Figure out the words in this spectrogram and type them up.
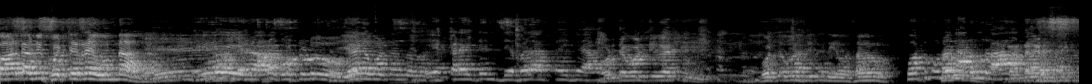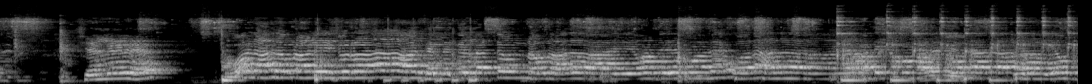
బాడకా నీకు కొట్టర్రే ఉన్నా కొట్టుడు ఎక్కడైతే కొడితే కొడితే కానీ కొట్ట కొట్టి నీవు సగరు. కొట్టుకుంటే నలుగురు రా చెల్లె ఓ నాద ప్రాణేశ్వర తెల్ల తెల్లట్ట ఉన్నావు నాదా ఏమంటే పోనే ఓ నాదా ఏమంటే చెప్పవాలే ఓ నాదా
